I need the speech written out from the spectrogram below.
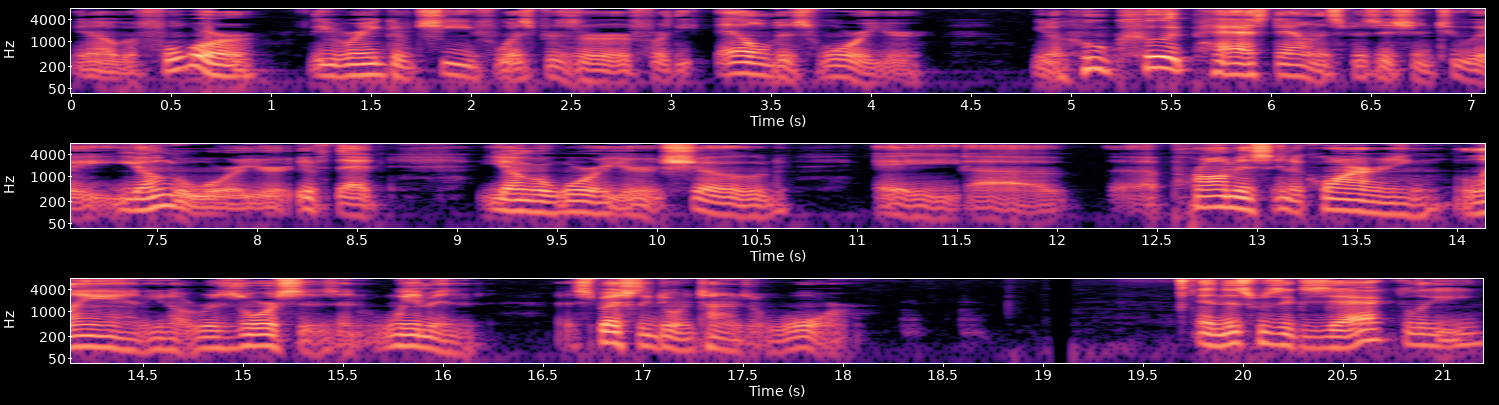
You know, before the rank of chief was preserved for the eldest warrior, you know, who could pass down this position to a younger warrior if that younger warrior showed a, uh, a promise in acquiring land, you know, resources and women, especially during times of war. And this was exactly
